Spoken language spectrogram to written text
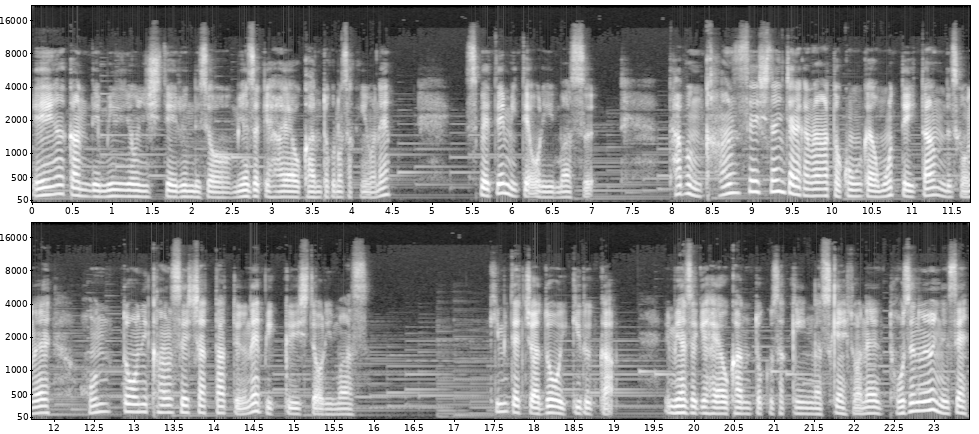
映画館で見るようにしているんですよ。宮崎駿監督の作品はね。すべて見ております。多分完成しないんじゃないかなと今回思っていたんですけどね。本当に完成しちゃったっていうね、びっくりしております。君たちはどう生きるか。宮崎駿監督作品が好きな人はね、当然のようにですね、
